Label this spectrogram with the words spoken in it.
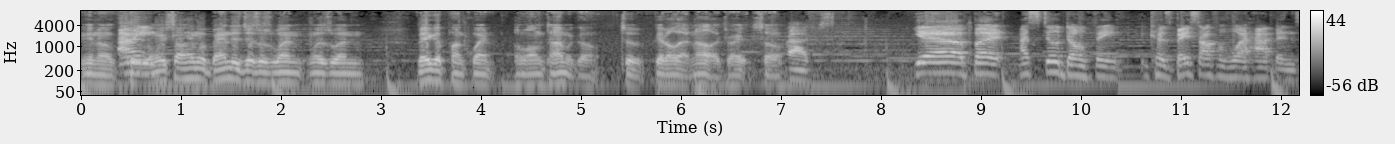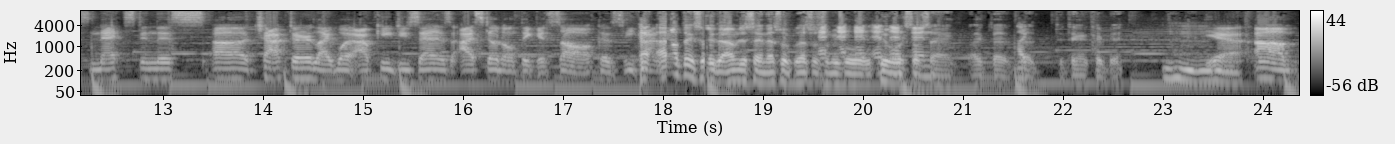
you know, I 'cause mean- when we saw him with bandages was when was when Vegapunk went a long time ago to get all that knowledge, right? So Facts. Yeah, but I still don't think because based off of what happens next in this uh chapter, like what Aokiji says, I still don't think it's Saul because he kind I, I don't think so either. I'm just saying that's what that's what some And- people and- and- people were and- still and- saying like that, like- that they think it could be. Mhm. Yeah. Um.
